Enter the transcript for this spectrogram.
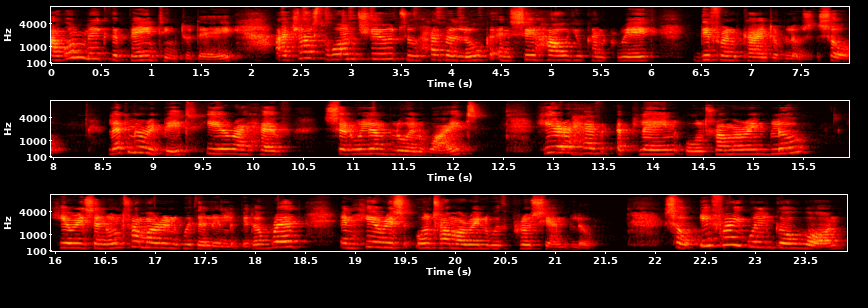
I won't make the painting today. I just want you to have a look and see how you can create different kind of blues. So let me repeat. Here I have cerulean blue and white. Here I have a plain ultramarine blue. Here is an ultramarine with a little bit of red, and here is ultramarine with Prussian blue. So if I will go on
